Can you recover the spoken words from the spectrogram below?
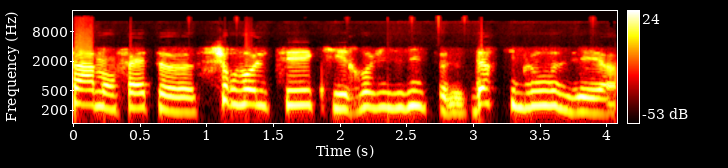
femmes en fait euh, survoltées qui revisitent le dirty blues et euh,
